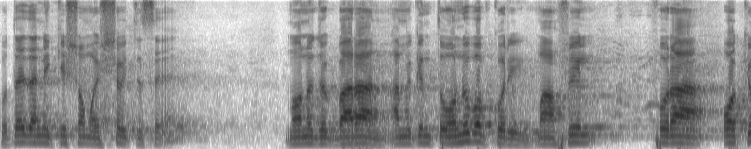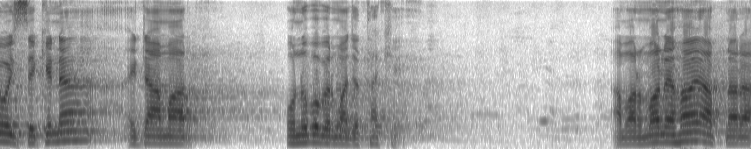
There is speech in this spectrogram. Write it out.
কোথায় জানি কি সমস্যা হইতেছে। মনোযোগ বাড়ান, আমি কিন্তু অনুভব করি মাহফিল ফোরা ওকে হইছে কিনা, এটা আমার অনুভবের মাঝে থাকে। আমার মনে হয় আপনারা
